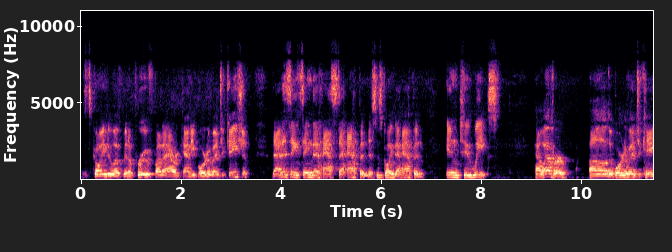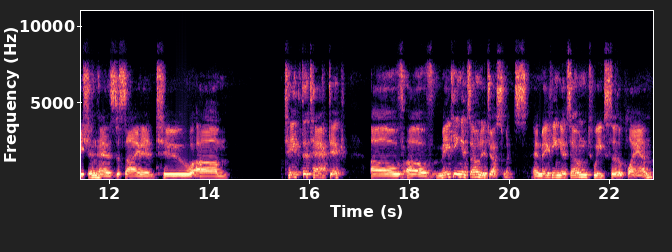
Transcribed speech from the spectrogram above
it's going to have been approved by the Howard County Board of Education. That is a thing that has to happen. This is going to happen in two weeks. However, uh, the Board of Education has decided to um, take the tactic of, of making its own adjustments and making its own tweaks to the plan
